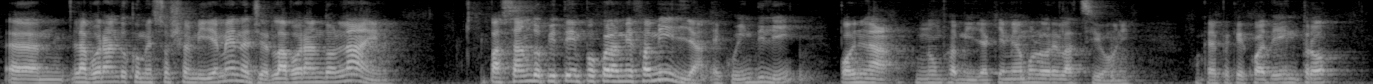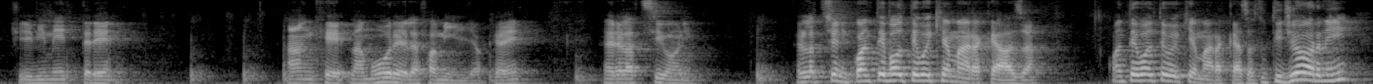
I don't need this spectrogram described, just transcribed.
ehm, lavorando come social media manager, lavorando online, passando più tempo con la mia famiglia e quindi lì, poi nella non famiglia, chiamiamolo relazioni, okay? perché qua dentro ci devi mettere anche l'amore e la famiglia, ok? Le relazioni. Relazioni, quante volte vuoi chiamare a casa? Quante volte vuoi chiamare a casa? Tutti i giorni?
